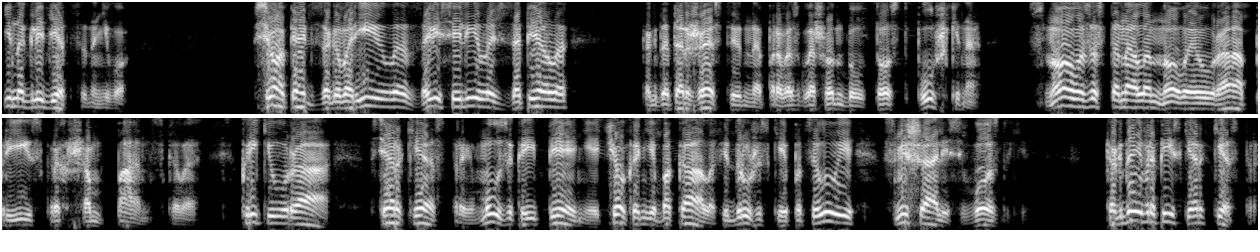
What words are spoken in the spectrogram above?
и наглядеться на него. Все опять заговорило, завеселилось, запело. Когда торжественно провозглашен был тост Пушкина, снова застонала новая «Ура» при искрах шампанского. Крики «Ура!» Все оркестры, музыка и пение, чоканье бокалов и дружеские поцелуи смешались в воздухе. Когда Европейский оркестр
